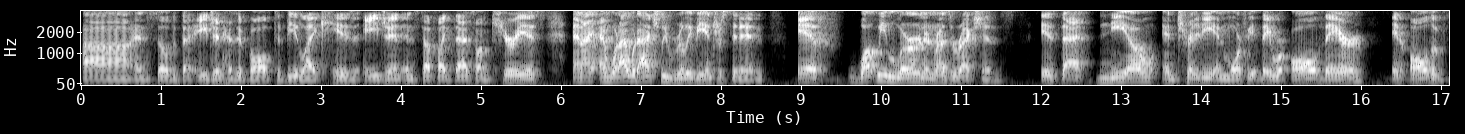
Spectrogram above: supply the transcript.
uh, and so that the agent has evolved to be like his agent and stuff like that. So I'm curious, and I and what I would actually really be interested in if what we learn in Resurrections is that Neo and Trinity and Morpheus they were all there in all the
